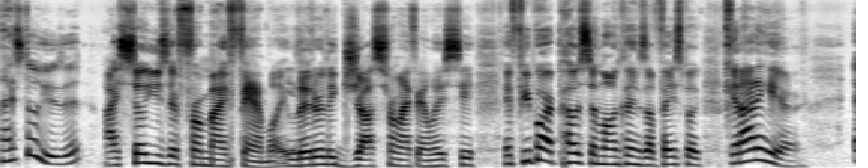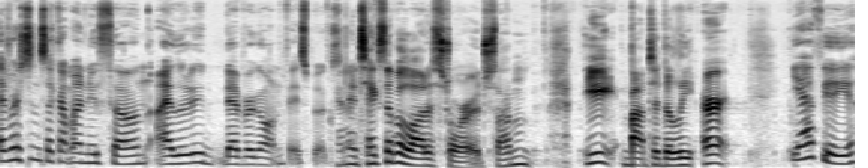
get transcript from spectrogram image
I still use it. I still use it for my family, literally just for my family to see. If people are posting long things on Facebook, get out of here. Ever since I got my new phone, I literally never go on Facebook. So. And it takes up a lot of storage, so I'm eh, about to delete er, yeah, I feel you.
